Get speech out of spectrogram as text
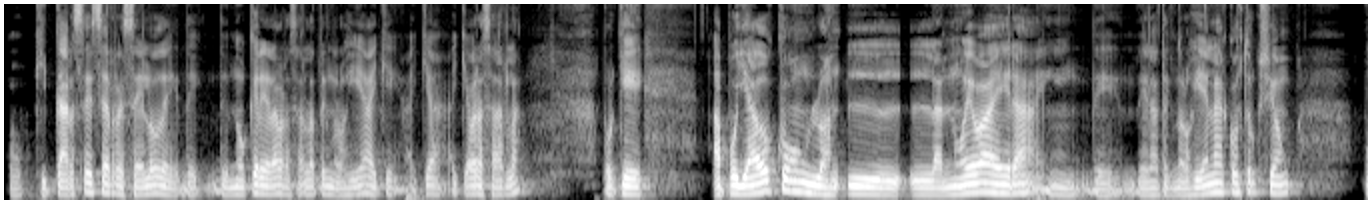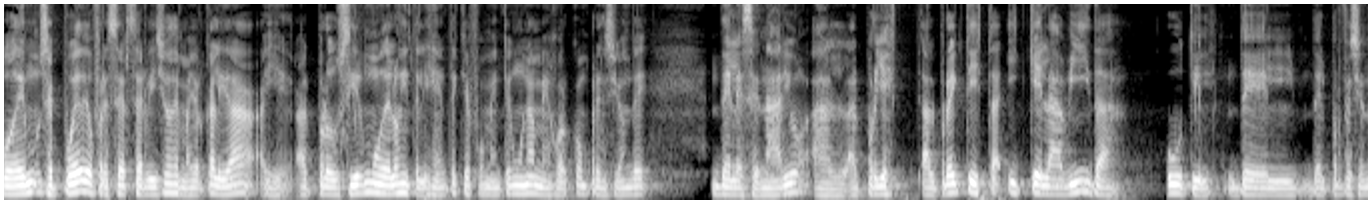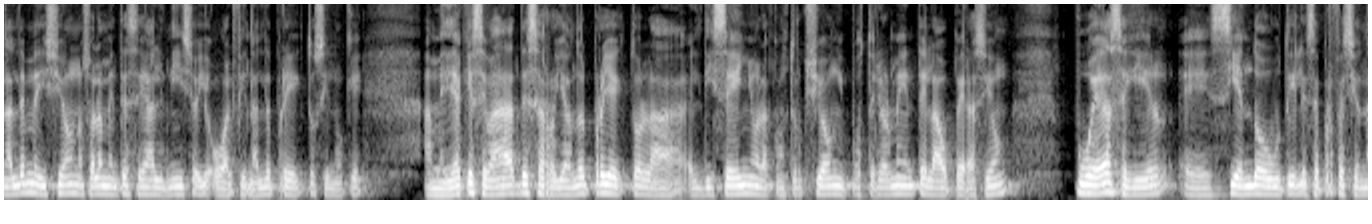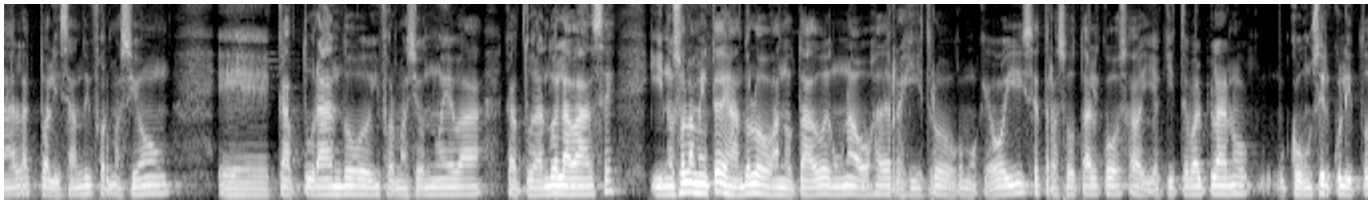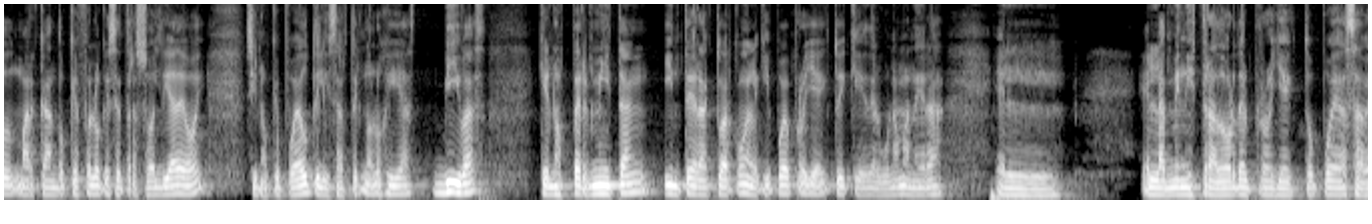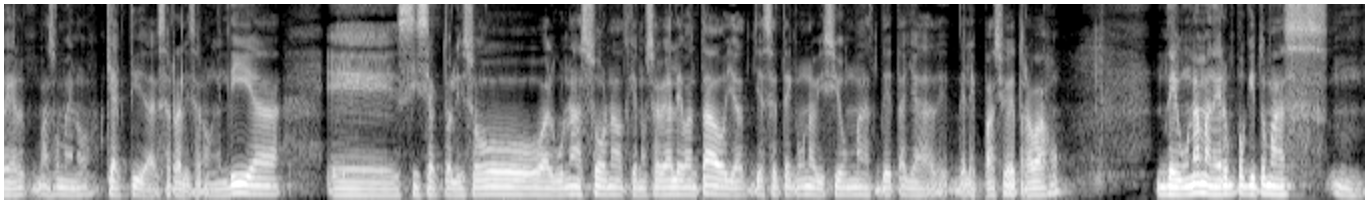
o quitarse ese recelo de, de, no querer abrazar la tecnología, hay que, hay que, hay que abrazarla, porque apoyados con la nueva era de, de la tecnología en la construcción, se puede ofrecer servicios de mayor calidad al producir modelos inteligentes que fomenten una mejor comprensión de, del escenario al, al, al proyectista y que la vida útil del, del, profesional de medición no solamente sea al inicio o al final del proyecto, sino que a medida que se va desarrollando el proyecto, la, el diseño, la construcción y posteriormente la operación, pueda seguir eh, siendo útil ese profesional actualizando información, eh, capturando información nueva, capturando el avance y no solamente dejándolo anotado en una hoja de registro como que hoy se trazó tal cosa y aquí te va el plano con un circulito marcando qué fue lo que se trazó el día de hoy, sino que pueda utilizar tecnologías vivas que nos permitan interactuar con el equipo de proyecto y que de alguna manera el, el administrador del proyecto pueda saber más o menos qué actividades se realizaron el día, eh, si se actualizó alguna zona que no se había levantado, ya, ya se tenga una visión más detallada del espacio de trabajo de una manera un poquito más, mm,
